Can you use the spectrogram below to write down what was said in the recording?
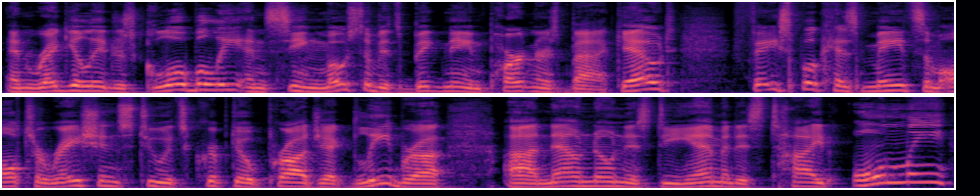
and regulators globally and seeing most of its big name partners back out. Facebook has made some alterations to its crypto project Libra, uh, now known as Diem. It is tied only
